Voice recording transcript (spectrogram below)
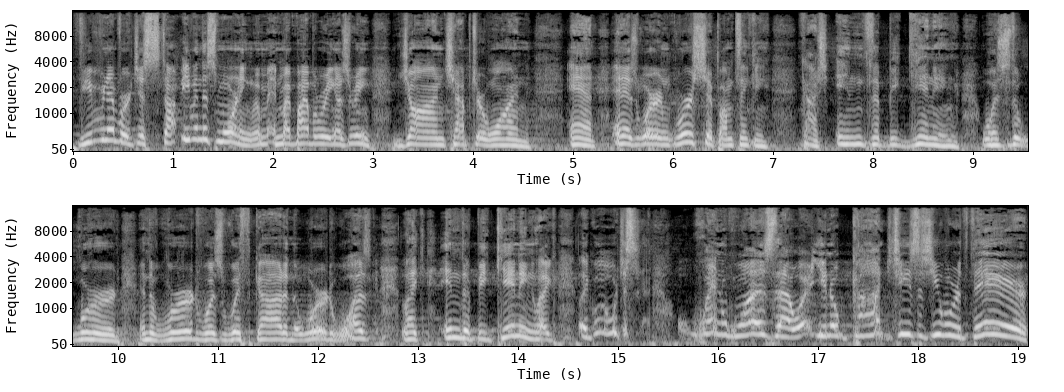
if you've never just stopped, even this morning in my Bible reading, I was reading John chapter 1. And, and as we're in worship, I'm thinking, gosh, in the beginning was the Word, and the Word was with God, and the Word was like in the beginning, like, like we're just, when was that? You know, God, Jesus, you were there.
